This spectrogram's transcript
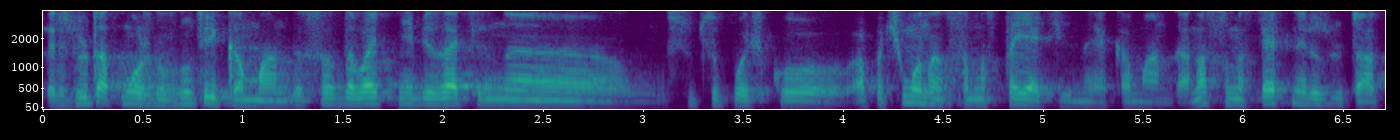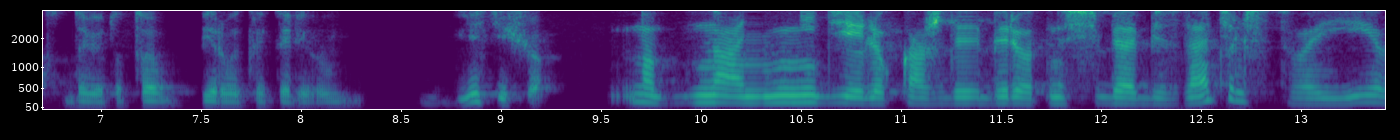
Результат можно внутри команды создавать, не обязательно всю цепочку. А почему она самостоятельная команда? Она самостоятельный результат дает. Это первый критерий. Есть еще? Ну, на неделю каждый берет на себя обязательства и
